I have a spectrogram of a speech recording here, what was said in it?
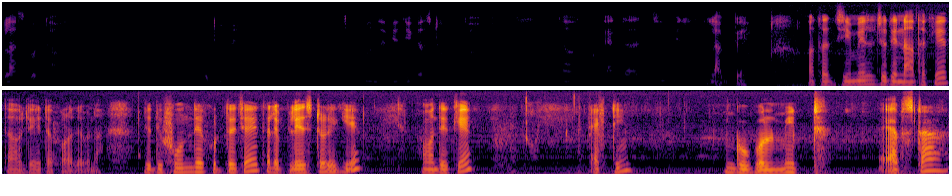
ক্লাস করতে হয়। প্রথমে আমাদেরকে যে কাজটা করতে হবে তা হলো একটা জিমেল লাগবে। অর্থাৎ জিমেল যদি না থাকে, তাহলে এটা করা যাবে না। যদি ফোন দিয়ে করতে চাই, তাহলে প্লে স্টোরে গিয়ে আমাদেরকে একটি গুগল মিট অ্যাপসটা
